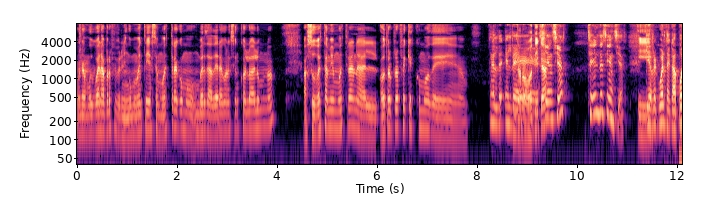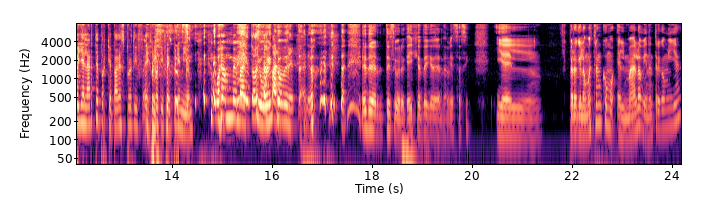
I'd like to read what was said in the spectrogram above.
una muy buena profe, pero en ningún momento ella se muestra como una verdadera conexión con los alumnos. A su vez también muestran al otro profe que es como de... El de, el de ¿De robótica? ciencias. Sí, el de ciencias. Y... Que recuerda que apoya el arte porque paga Spotify, Spotify Premium. Weón, me mató Qué buen parte. comentario. Está- es de verdad, estoy seguro que hay gente que de verdad piensa así. Y el. Pero que lo muestran como el malo, bien entre comillas.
